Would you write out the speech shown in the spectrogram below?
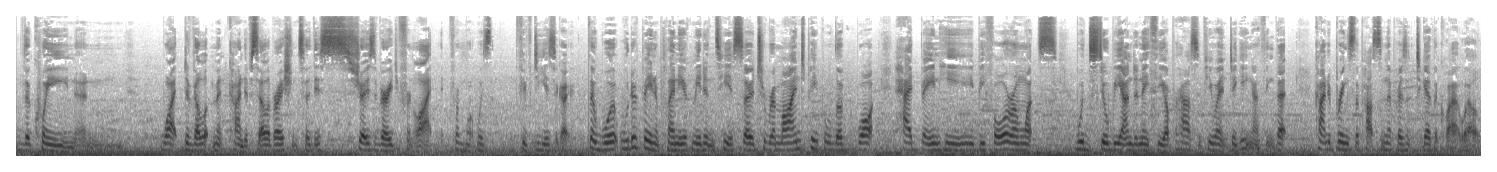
the Queen and white development kind of celebration. So this shows a very different light from what was 50 years ago. There would have been a plenty of middens here, so to remind people of what had been here before and what would still be underneath the Opera House if you went digging, I think that kind of brings the past and the present together quite well.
